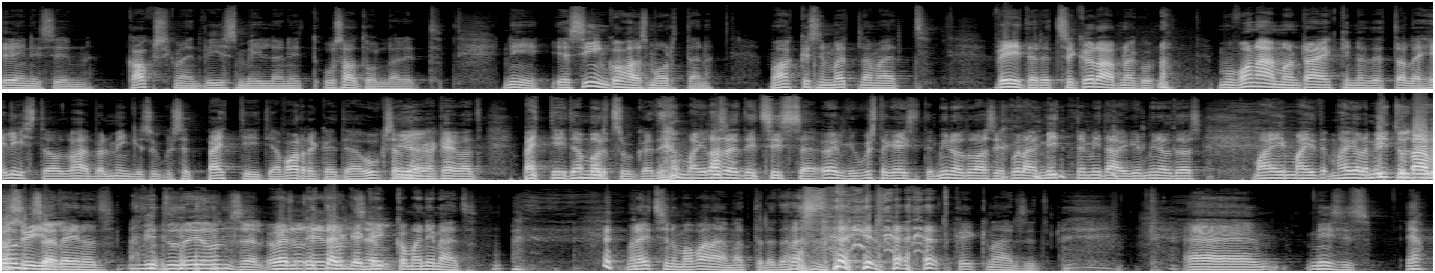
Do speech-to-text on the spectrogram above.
teenisin kakskümmend viis miljonit USA dollarit. nii, ja siinkohas, Morten, ma hakkasin mõtlema, et veider, et see kõlab nagu noh, mu vanem on rääkinud, et talle helistavad vahepeal mingisugused pätid ja vargad ja ukse Jaa. taga käivad pätid ja mõrtsukad ja ma ei lase teid sisse, öelge, kus te käisite, minu toas ei põle mitte midagi, minu toas, ma ei, ma ei, ma ei ole mitu, Mitu päeva teil süüa seal? teinud. mitu teid on seal? ütelge kõik oma nimed. ma näitasin oma vanematele täna seda videot, et kõik naersid. niisiis, jah,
